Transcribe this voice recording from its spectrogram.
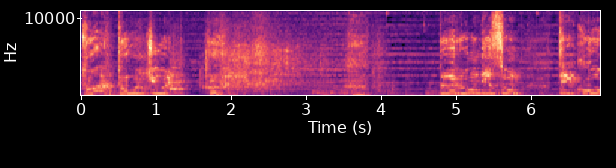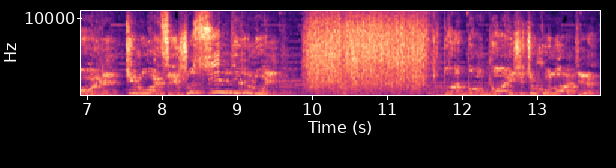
Doar dulciuri! Dar unde sunt tricourile, chiloții, șosetele lui? Doar bomboane și ciocolate!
